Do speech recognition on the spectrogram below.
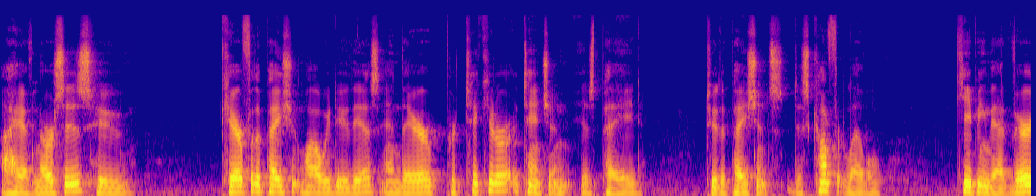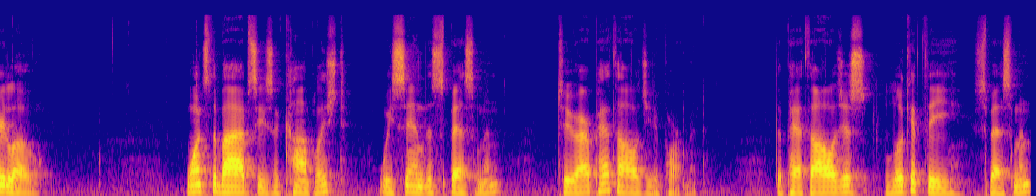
I have nurses who care for the patient while we do this, and their particular attention is paid to the patient's discomfort level, keeping that very low. Once the biopsy is accomplished, we send the specimen to our pathology department. The pathologists look at the specimen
